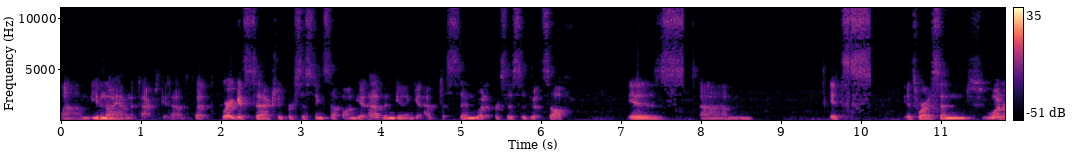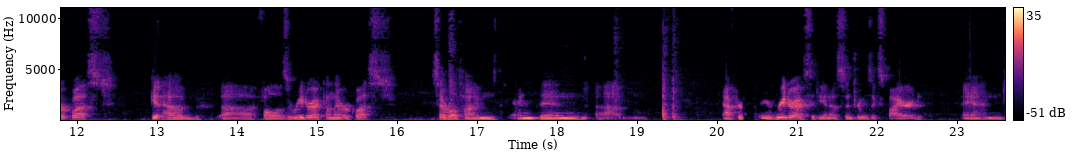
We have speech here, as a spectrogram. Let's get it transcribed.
um, even though I haven't attacked GitHub. But where it gets to actually persisting stuff on GitHub and getting GitHub to send what it persisted to itself is um, it's it's where I send one request, GitHub uh, follows a redirect on that request several times, and then um, after redirects, the DNS entry is expired, and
